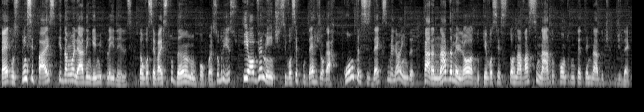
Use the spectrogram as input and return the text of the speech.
pega os principais e dá uma olhada em gameplay deles. Então você vai estudando um pouco mais sobre isso. E, obviamente, se você puder jogar contra esses decks, melhor ainda. Cara, nada melhor do que você se tornar vacinado contra um determinado tipo de deck.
